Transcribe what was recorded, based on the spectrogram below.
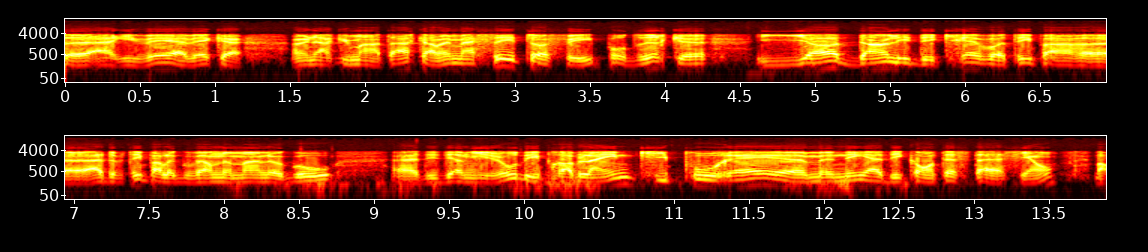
arrivait avec un argumentaire quand même assez étoffé pour dire qu'il a dans les décrets votés par, adoptés par le gouvernement Legault euh, des derniers jours, des problèmes qui pourraient euh, mener à des contestations. Bon,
